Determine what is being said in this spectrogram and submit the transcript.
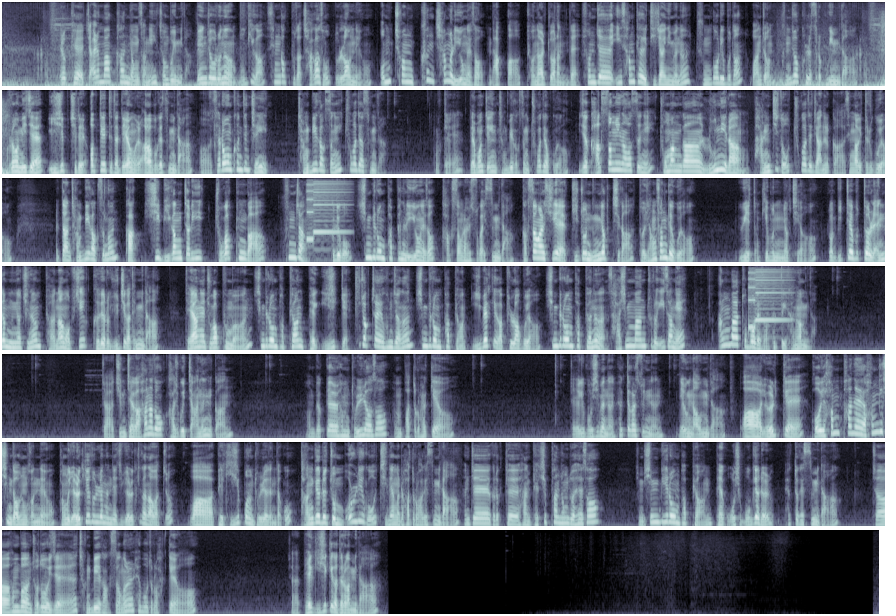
이렇게 짤막한 영상이 전부입니다. 개인적으로는 무기가 생각보다 작아서 놀라웠네요. 엄청 큰 창을 이용해서 낙과 변화할 줄 알았는데 현재 이 상태의 디자인이면 중거리보단 완전 근접 클래스로 보입니다. 그럼 이제 27일 업데이트된 내용을 알아보겠습니다. 어, 새로운 컨텐츠인 장비 각성이 추가되었습니다 이렇게 네 번째인 장비 각성이 추가되었고요. 이제 각성이 나왔으니 조만간 룬이랑 반지도 추가되지 않을까 생각이 들고요. 일단 장비 각성은 각 12강짜리 조각품과 훈장 그리고 신비로운 파편을 이용해서 각성을 할 수가 있습니다. 각성할 시에 기존 능력치가 더 향상되고요. 위에 있던 기본 능력치요. 그리고 밑에부터 랜덤 능력치는 변함없이 그대로 유지가 됩니다 대항의 조각품은 신비로운 파편 120개, 추적자의 훈장은 신비로운 파편 200개가 필요하고요. 신비로운 파편은 40만 투르 이상의 악마 토벌에서 획득이 가능합니다. 자 지금 제가 하나도 가지고 있지 않으니까 어, 몇 개를 한번 돌려서 한번 받도록 할게요. 자 여기 보시면은 획득할 수 있는 내용이 나옵니다. 와 10개? 거의 한 판에 한 개씩 나오는 것 같네요. 방금 10개 돌렸는데 지금 10개가 나왔죠? 와 120번은 돌려야 된다고? 단계를 좀 올리고 진행을 하도록 하겠습니다. 현재 그렇게 한 110판 정도 해서 지금 신비로운 파편 155개를 획득했습니다. 자 한번 저도 이제 장비 각성을 해보도록 할게요. 자 120개가 들어갑니다.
